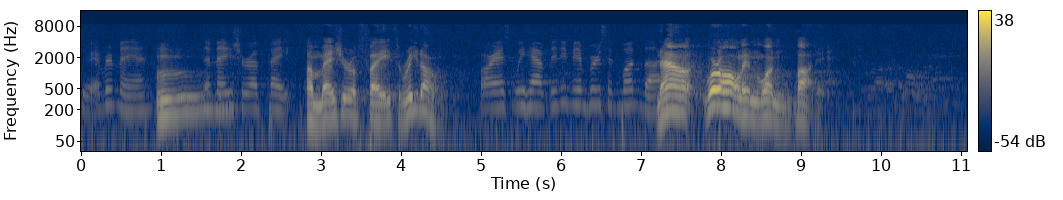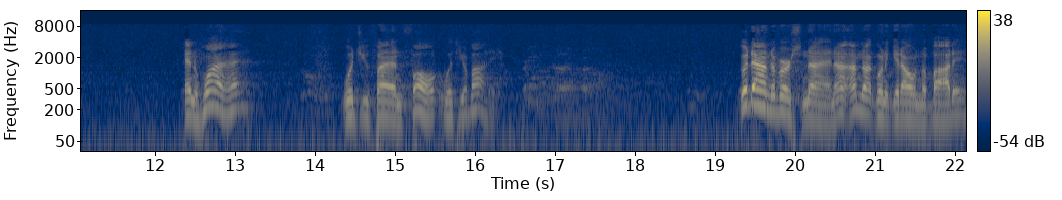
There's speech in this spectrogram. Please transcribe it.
to every man Mm, the measure of faith. a measure of faith. Read on. For as we have many members in one body, Now, we're all in one body. And why would you find fault with your body? Go down to verse 9. I, I'm not going to get on the body.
